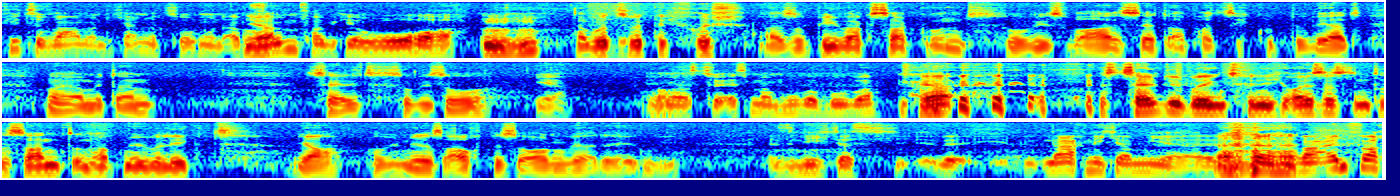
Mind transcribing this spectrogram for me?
viel zu warm und nicht angezogen. Und ab Ja. fünf habe ich gedacht, wow. Mhm, da wird es wirklich frisch. Also Biwaksack und so wie es war, das Setup hat sich gut bewährt. Naja, mit deinem Zelt sowieso. Ja, immer was zu essen beim Huber Buber. Ja. Das Zelt übrigens finde ich äußerst interessant und habe mir überlegt, ja, ob ich mir das auch besorgen werde irgendwie. Also nicht, dass ich, äh, lag nicht an mir. Er war einfach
